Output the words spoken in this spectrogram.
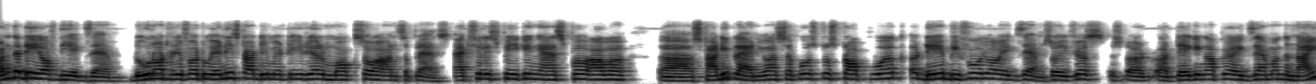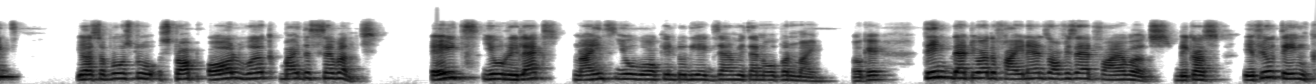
on the day of the exam do not refer to any study material mocks or answer plans. Actually speaking as per our uh, study plan you are supposed to stop work a day before your exam. So if you're uh, uh, taking up your exam on the 9th you are supposed to stop all work by the 7th 8th you relax. 9th you walk into the exam with an open mind. Okay? Think that you are the finance officer at fireworks because if you think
